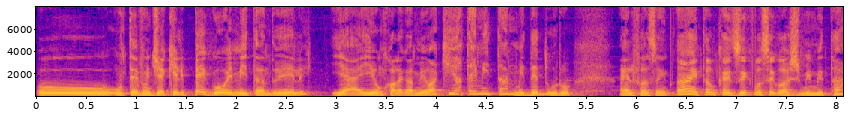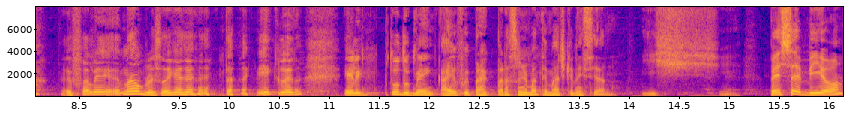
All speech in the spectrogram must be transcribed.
o- teve um dia que ele pegou imitando ele, e aí um colega meu, aqui, ó, tá imitando, me dedurou. Aí ele falou assim, ah, então quer dizer que você gosta de me imitar? Eu falei, não, professor, que tá coisa. Ele, tudo bem. Aí eu fui pra recuperação de matemática nesse ano. Ixi. Percebi, ó.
